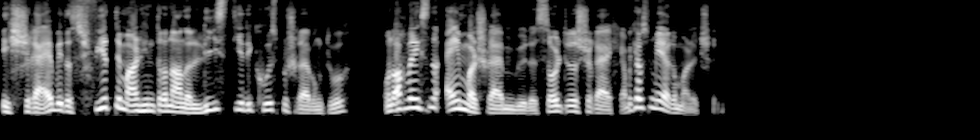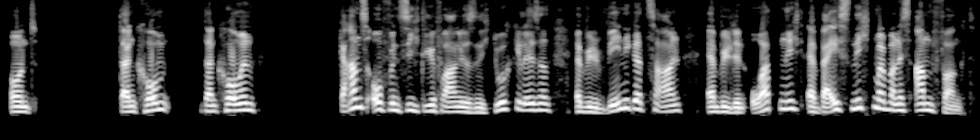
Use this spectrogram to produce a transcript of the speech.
ich schreibe das vierte Mal hintereinander, liest dir die Kursbeschreibung durch. Und auch wenn ich es nur einmal schreiben würde, sollte das schon reichen. Aber ich habe es mehrere Male geschrieben. Und dann, komm, dann kommen ganz offensichtliche Fragen, dass er nicht durchgelesen hat. Er will weniger zahlen, er will den Ort nicht, er weiß nicht mal, wann es anfängt.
